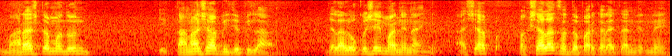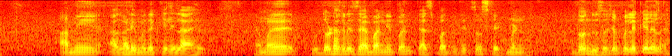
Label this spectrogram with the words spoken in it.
महाराष्ट्रामधून तानाशा बी जे पीला ज्याला लोकशाही मान्य नाही अशा प पक्षालाच हद्दपार करायचा निर्णय आम्ही आघाडीमध्ये केलेला आहे. त्यामुळे उद्धव ठाकरे साहेबांनी पण त्याच पद्धतीचं स्टेटमेंट दोन दिवसाच्या पहिले केलेलं आहे.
